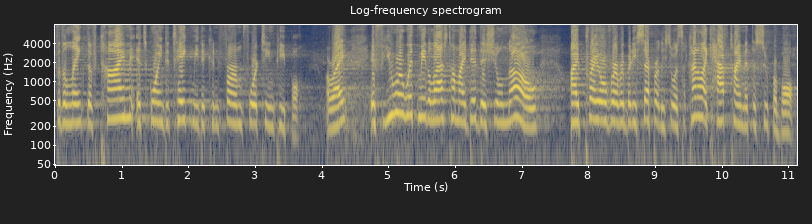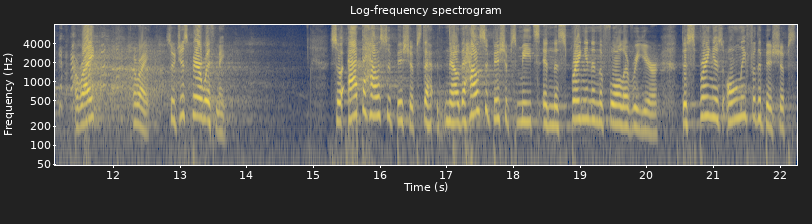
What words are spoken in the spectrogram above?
for the length of time it's going to take me to confirm 14 people. All right? If you were with me the last time I did this, you'll know I pray over everybody separately, so it's kind of like halftime at the Super Bowl. All right? All right. So just bear with me. So at the House of Bishops, the, now the House of Bishops meets in the spring and in the fall every year. The spring is only for the bishops.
